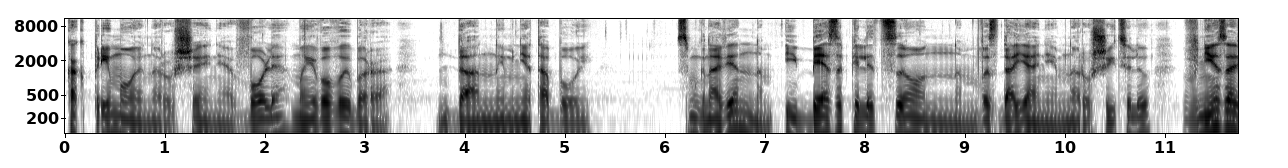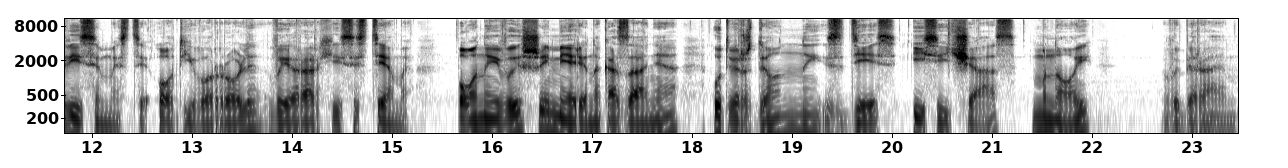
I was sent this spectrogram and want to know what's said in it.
как прямое нарушение воли моего выбора, данный мне тобой, с мгновенным и безапелляционным воздаянием нарушителю вне зависимости от его роли в иерархии системы, по наивысшей мере наказания — утвержденный здесь и сейчас мной, выбираем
